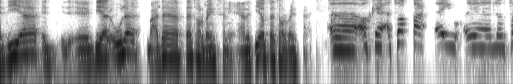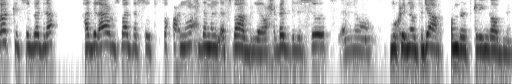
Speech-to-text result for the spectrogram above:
دقيقة الدقيقة الأولى بعدها 43 ثانية. يعني دقيقة و43 ثانية. آه، أوكي أتوقع أيوه آه، لو تركز في البدلة هذه ال Iron Spider suit أتوقع إنه واحدة من الأسباب اللي راح يبدل ال suit إنه ممكن انه انفجار قنبله Green Goblin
